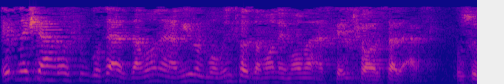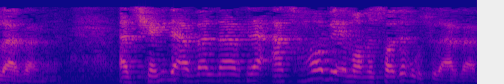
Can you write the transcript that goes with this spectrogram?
ابن شهراشون گفته از زمان امیر المومین تا زمان امام عسکری 400 است. اصول اربعه از شهید اول در کرده اصحاب امام صادق اصول اربعه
